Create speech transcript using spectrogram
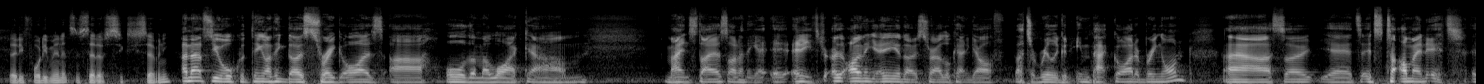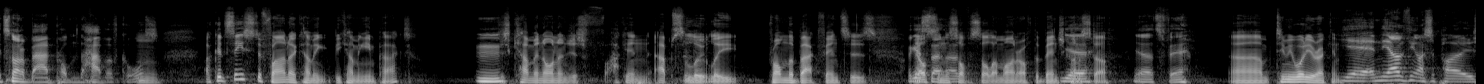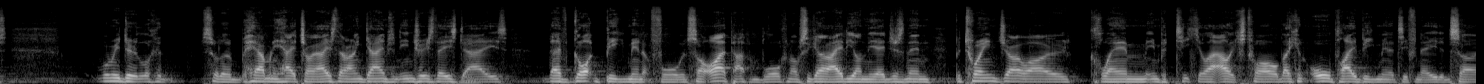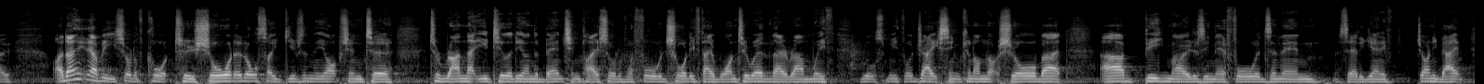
30, 40 minutes instead of 60, 70? And that's the awkward thing. I think those three guys are all of them are like um, mainstays. I don't think any. I don't think any of those three I look at and go, oh, "That's a really good impact guy to bring on." Uh, so yeah, it's it's. T- I mean, it's it's not a bad problem to have, of course. I could see Stefano coming becoming impact, Mm. just coming on and just fucking absolutely from the back fences. I guess Nelson that- and Sofa Solomon off the bench yeah, kind of stuff. Yeah, that's fair. Um, Timmy, what do you reckon? Yeah, and the other thing I suppose when we do look at sort of how many HIAs there are in games and injuries these days, they've got big minute forwards. So IPAP and Blore can obviously go 80 on the edges, and then between Joe O, Clem in particular, Alex Twal, they can all play big minutes if needed. So I don't think they'll be sort of caught too short. It also gives them the option to to run that utility on the bench and play sort of a forward short if they want to, whether they run with Will Smith or Jake Simpkin, I'm not sure. But uh, big motors in their forwards. And then I said again, if Johnny Bateman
